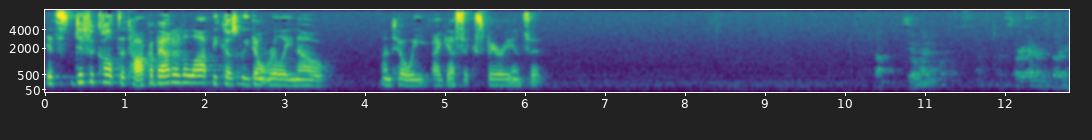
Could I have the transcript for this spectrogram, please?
it's difficult to talk about it a lot because we don't really know until we, I guess, experience it. Uh, So, you had- sorry, I'm Sorry. sorry.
